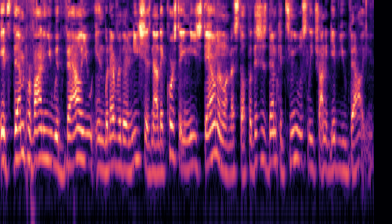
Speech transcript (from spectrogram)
It's them providing you with value in whatever their niche is. Now, of course, they niche down and all that stuff, but this is them continuously trying to give you value.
